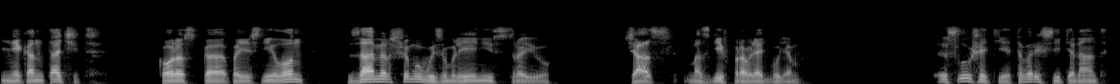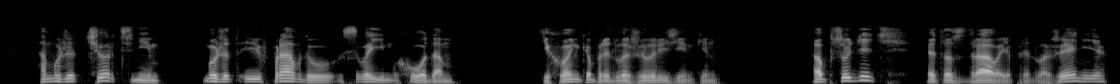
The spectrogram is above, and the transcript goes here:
«Не контачит», — коротко пояснил он замершему в изумлении строю. «Сейчас мозги вправлять будем». «Слушайте, товарищ лейтенант, а может, черт с ним, может, и вправду своим ходом?» — тихонько предложил Резинкин. «Обсудить это здравое предложение,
